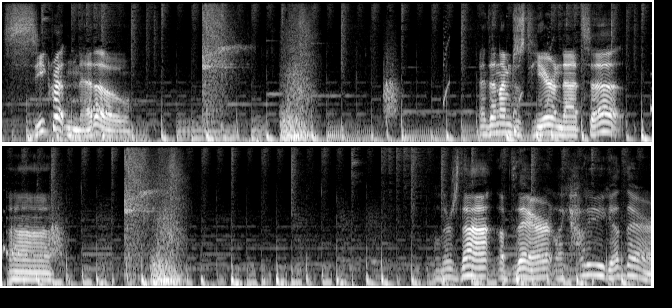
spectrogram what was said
Secret meadow. And then I'm just here and that's it. Uh... Well, there's that up there. Like, how do you get there?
